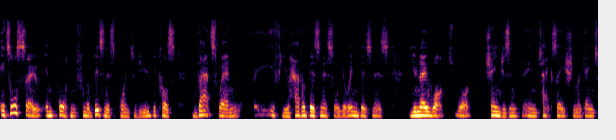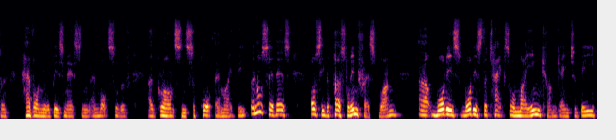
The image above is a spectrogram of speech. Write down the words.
It's also important from a business point of view because that's when, if you have a business or you're in business, you know what what changes in, in taxation are going to have on your business and, and what sort of uh, grants and support there might be. And also, there's obviously the personal interest one. Uh, what is what is the tax on my income going to be?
